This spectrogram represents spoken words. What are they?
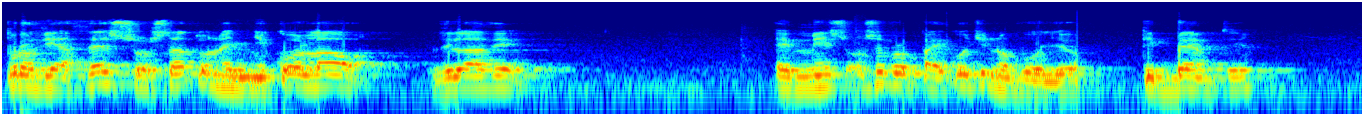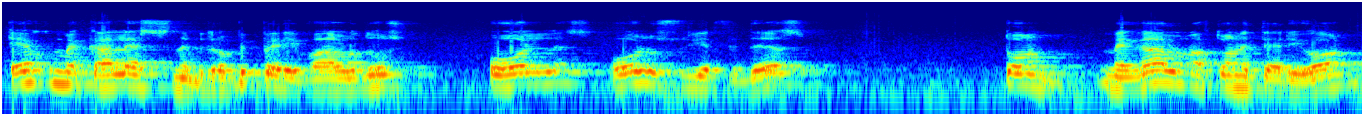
προδιαθέσει σωστά τον ελληνικό λαό. Δηλαδή, εμείς ως Ευρωπαϊκό Κοινοβούλιο την Πέμπτη έχουμε καλέσει στην Επιτροπή Περιβάλλοντος όλους τους διευθυντές των μεγάλων αυτών εταιριών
